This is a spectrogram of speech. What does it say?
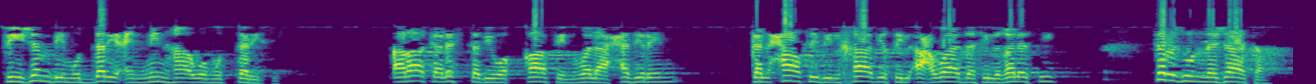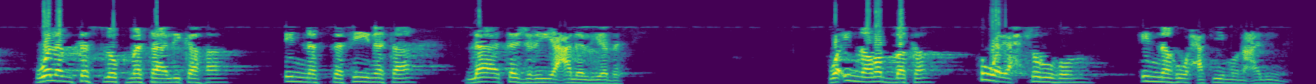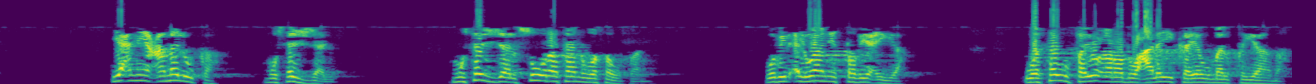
في جنب مدرع منها ومترس. أراك لست بوقاف ولا حذر كالحاطب الخابط الأعواد في الغلس ترجو النجاة ولم تسلك مسالكها إن السفينة لا تجري على اليبس. وإن ربك هو يحشرهم إنه حكيم عليم. يعني عملك مسجل مسجل صورة وصوتا وبالألوان الطبيعية. وسوف يعرض عليك يوم القيامة.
